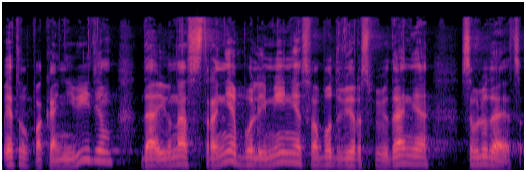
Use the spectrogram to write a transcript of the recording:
этого пока не видим, да, и у нас в стране более-менее свобода вероисповедания соблюдается.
